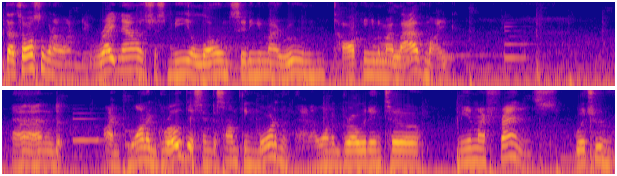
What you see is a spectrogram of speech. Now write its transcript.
that's also what I want to do. Right now, it's just me alone sitting in my room talking into my lav mic. And I want to grow this into something more than that. I want to grow it into me and my friends, which would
